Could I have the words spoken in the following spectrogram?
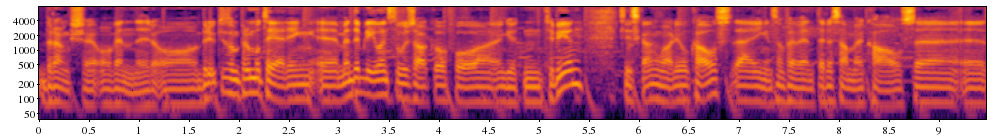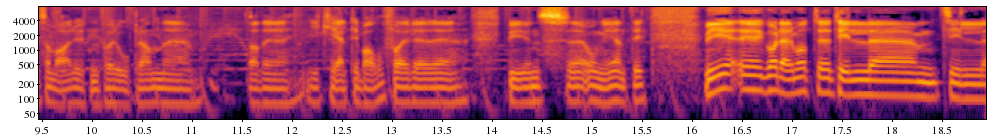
bransje og venner å bruke som promotering. Uh, men det blir jo en stor sak å få gutten til byen. Sist gang var det jo kaos. Det er ingen som forventer det samme kaoset som var utenfor operaen da det gikk helt i ball for eh, byens eh, unge jenter. Vi eh, går derimot til, til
